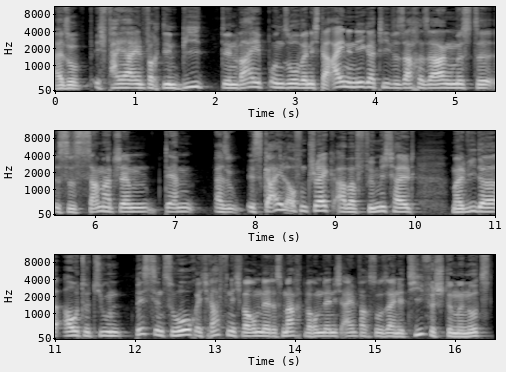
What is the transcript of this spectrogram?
Also ich feiere einfach den Beat, den Vibe und so. Wenn ich da eine negative Sache sagen müsste, ist es Summer Jam, der, also ist geil auf dem Track, aber für mich halt mal wieder Autotune bisschen zu hoch. Ich raff nicht, warum der das macht, warum der nicht einfach so seine tiefe Stimme nutzt.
